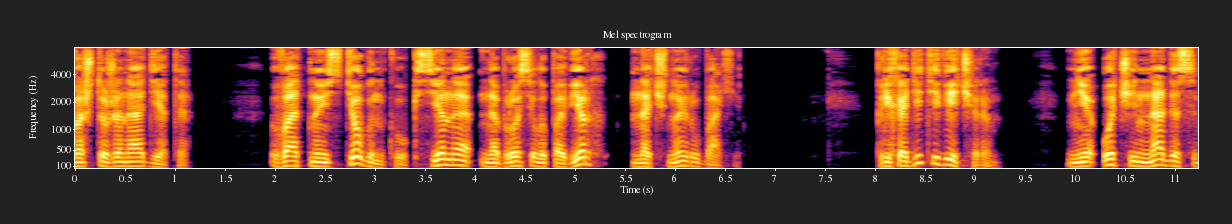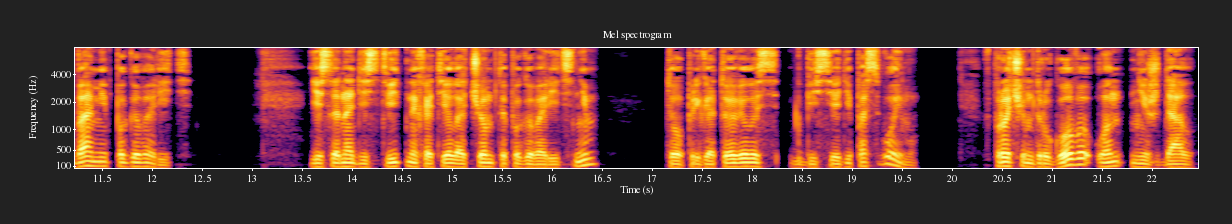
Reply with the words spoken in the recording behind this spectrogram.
во что же она одета. Ватную стеганку Ксена набросила поверх ночной рубахи. «Приходите вечером. Мне очень надо с вами поговорить». Если она действительно хотела о чем-то поговорить с ним, то приготовилась к беседе по-своему. Впрочем, другого он не ждал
